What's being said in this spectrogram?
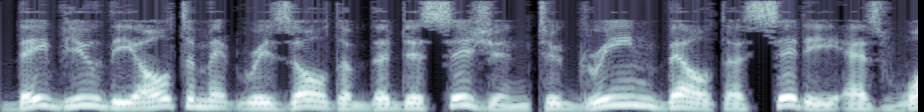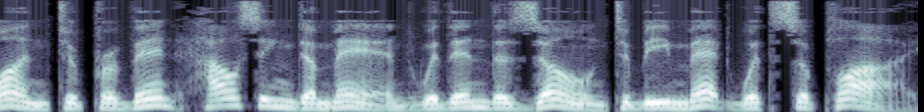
they view the ultimate result of the decision to green belt a city as one to prevent housing demand within the zone to be met with supply,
